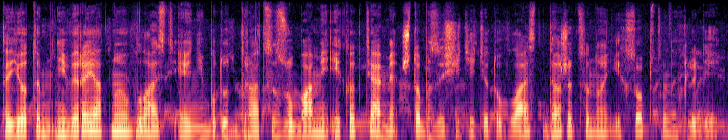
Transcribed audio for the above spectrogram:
дает им невероятную власть, и они будут драться зубами и когтями, чтобы защитить эту власть даже ценой их собственных людей.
